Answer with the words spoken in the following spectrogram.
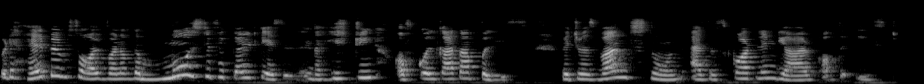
would help him solve one of the most difficult cases in the history of Kolkata police which was once known as the Scotland Yard of the East.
